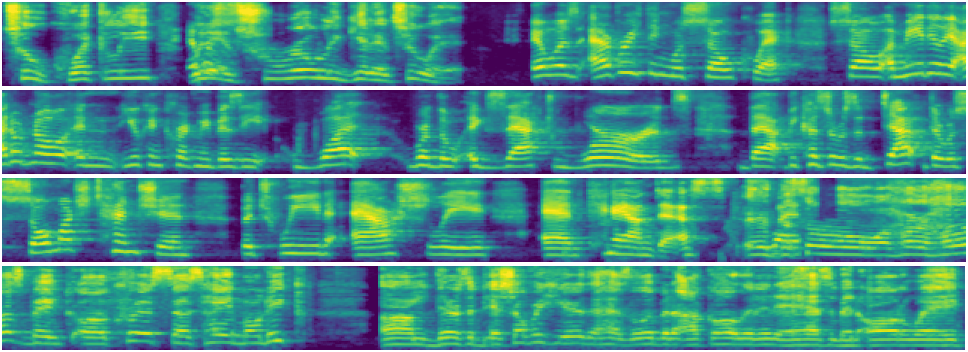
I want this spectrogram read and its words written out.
too quickly. It we was- didn't truly get into it. It was everything was so quick. So immediately, I don't know, and you can correct me, busy. What were the exact words that because there was a depth, there was so much tension between Ashley and Candiace. And when- so her husband, uh, Chris, says, "Hey, Monique, um, there's a dish over here that has a little bit of alcohol in it. It hasn't been all the way,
